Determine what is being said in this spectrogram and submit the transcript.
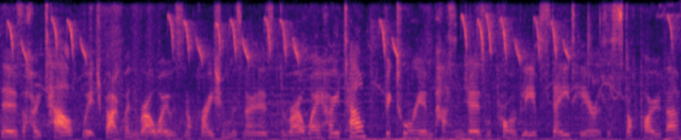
there's a hotel, which back when the railway was in operation was known as the Railway Hotel. Victorian passengers would probably have stayed here as a stopover.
